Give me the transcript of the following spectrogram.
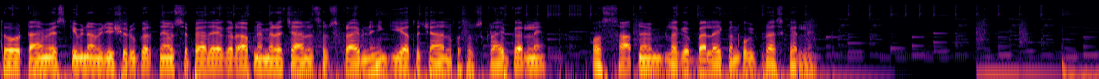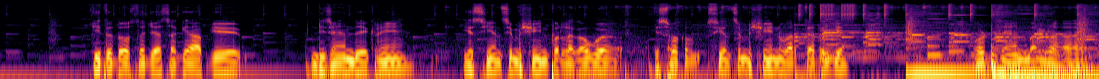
तो टाइम वेस्ट के बिना वीडियो शुरू करते हैं। उससे पहले अगर आपने मेरा चैनल सब्सक्राइब नहीं किया तो चैनल को सब्सक्राइब कर लें और साथ में लगे बेल आइकन को भी प्रेस कर लें। जी तो दोस्तों, जैसा कि आप ये डिज़ाइन देख रहे हैं, ये सीएनसी मशीन पर लगा हुआ है। इस वक्त सीएनसी मशीन वर्क कर रही है और डिज़ाइन बन रहा है।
